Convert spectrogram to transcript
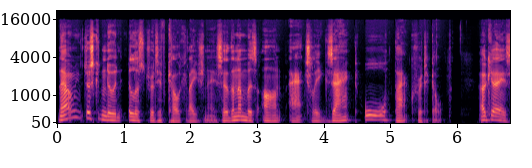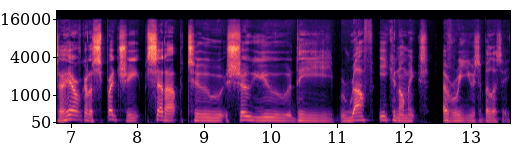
Now I'm just going to do an illustrative calculation here, so the numbers aren't actually exact or that critical. Okay, so here I've got a spreadsheet set up to show you the rough economics of reusability.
